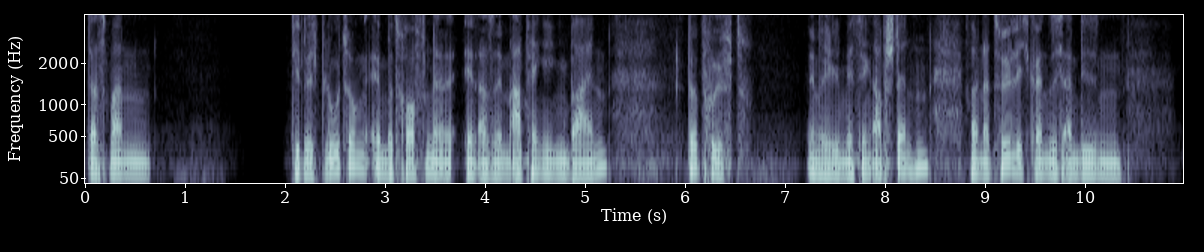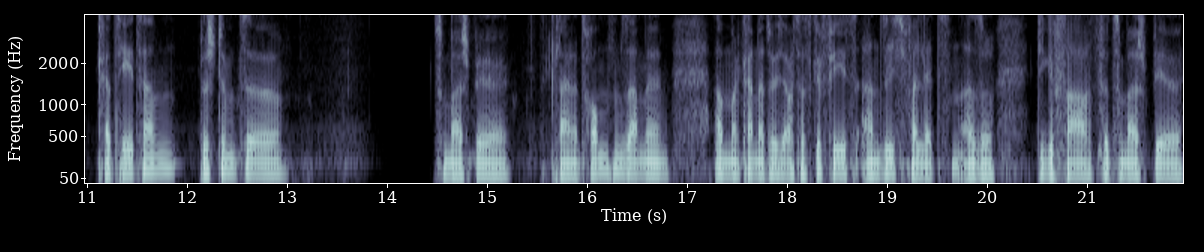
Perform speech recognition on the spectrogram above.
dass man die Durchblutung im betroffenen, also im abhängigen Bein überprüft in regelmäßigen Abständen, weil natürlich können sich an diesen Kathetern bestimmte zum Beispiel kleine Trompen sammeln, aber man kann natürlich auch das Gefäß an sich verletzen. Also die Gefahr für zum Beispiel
